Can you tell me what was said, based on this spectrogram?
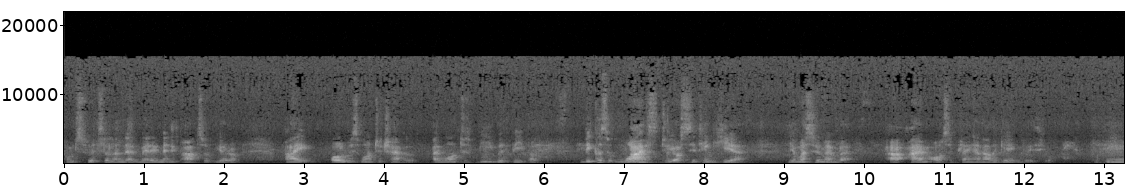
from Switzerland and very many parts of Europe, I always want to travel. I want to be with people. Because whilst you're sitting here, you must remember, uh, I am also playing another game with you. Mm-hmm.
